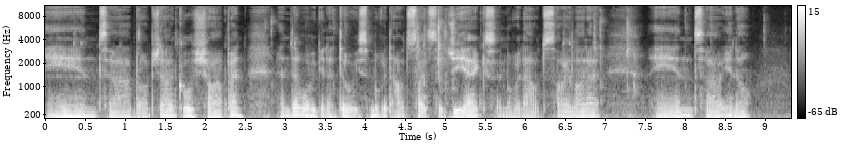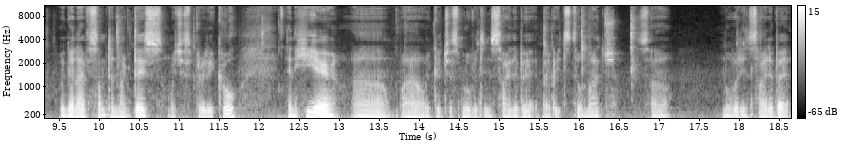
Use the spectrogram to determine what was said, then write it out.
and uh, Bob Janko sharpen and then what we're gonna do is move it outside so GX and move it outside like that. And uh, you know we're gonna have something like this which is pretty cool. And here uh, well we could just move it inside a bit. Maybe it's too much. So move it inside a bit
